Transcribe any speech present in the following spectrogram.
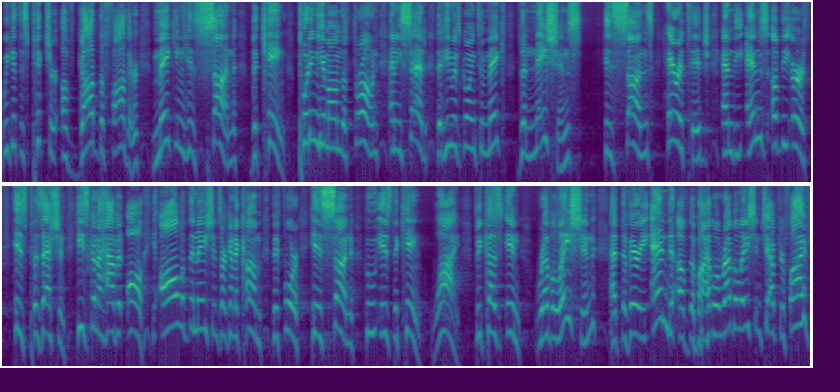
we get this picture of God the Father making his son the king, putting him on the throne. And he said that he was going to make the nations his son's heritage and the ends of the earth his possession. He's going to have it all. All of the nations are going to come before his son who is the king. Why? Because in Revelation, at the very end of the Bible, Revelation chapter 5,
